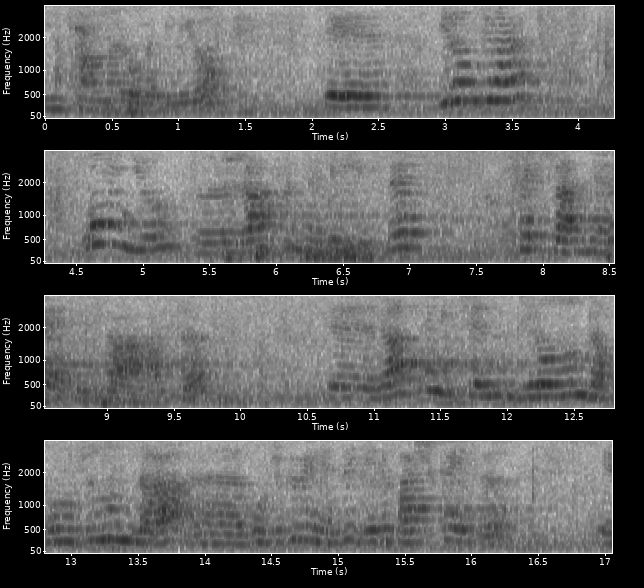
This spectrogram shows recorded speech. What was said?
insanlar olabiliyor. E, Birol Güven 10 yıl e, Rasim'le birlikte 80'lere imza attı. E, Rasim için Birol'un da Burcu'nun da e, Burcu Güven'in de yeri başkaydı. E,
